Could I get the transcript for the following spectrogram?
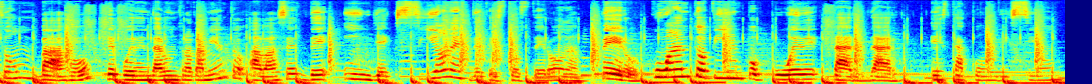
son bajos, te pueden dar un tratamiento a base de inyecciones de testosterona. Pero, ¿cuánto tiempo puede tardar esta condición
